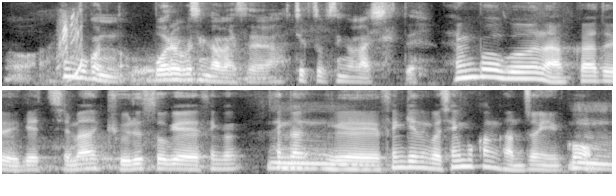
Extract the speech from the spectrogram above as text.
어, 행복은 뭐라고 생각하세요? 직접 생각하실 때. 행복은 아까도 얘기했지만 교류 속에 생각, 생각에 생기는 것이 행복한 감정이고 음.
